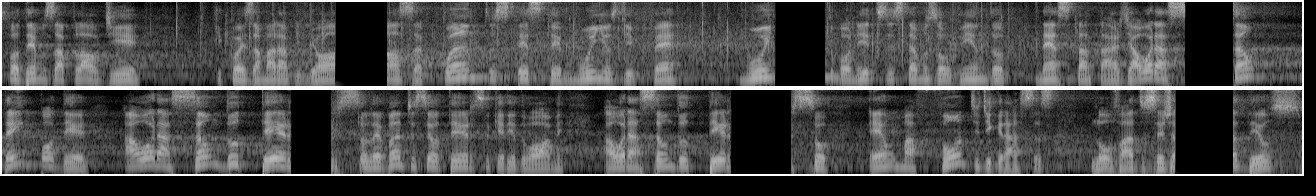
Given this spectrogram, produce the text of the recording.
podemos aplaudir, que coisa maravilhosa, quantos testemunhos de fé. Muito bonitos estamos ouvindo nesta tarde. A oração tem poder, a oração do terço, levante o seu terço, querido homem, a oração do terço é uma fonte de graças. Louvado seja Deus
